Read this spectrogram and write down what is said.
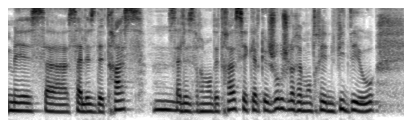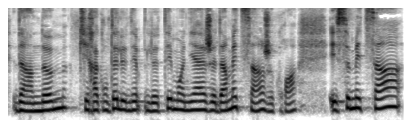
mais ça, ça laisse des traces. Hmm. Ça laisse vraiment des traces. Il y a quelques jours, je leur ai montré une vidéo d'un homme qui racontait le, le témoignage d'un médecin, je crois. Et ce médecin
